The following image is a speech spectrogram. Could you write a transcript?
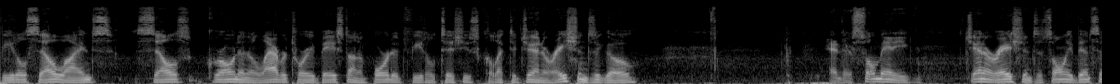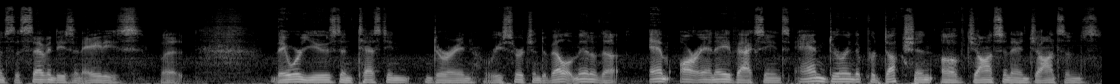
fetal cell lines, cells grown in a laboratory based on aborted fetal tissues collected generations ago, and there's so many generations, it's only been since the 70s and 80s, but they were used in testing during research and development of the mRNA vaccines and during the production of Johnson and Johnson's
